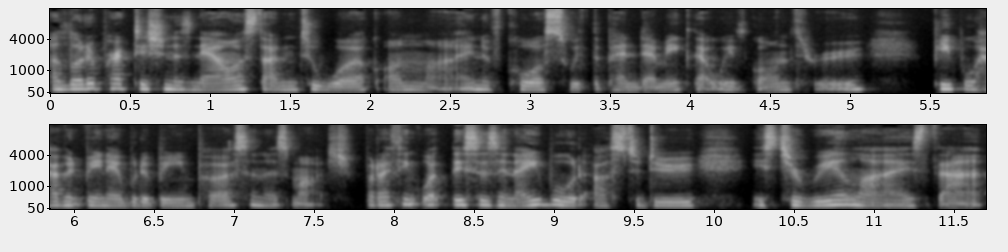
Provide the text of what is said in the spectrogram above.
a lot of practitioners now are starting to work online. Of course, with the pandemic that we've gone through, people haven't been able to be in person as much. But I think what this has enabled us to do is to realize that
